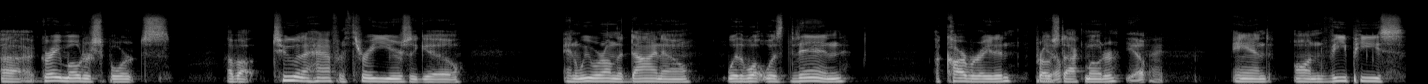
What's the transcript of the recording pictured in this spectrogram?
uh, Gray Motorsports about two and a half or three years ago, and we were on the dyno with what was then a carbureted pro Yep. stock motor, Yep. Right. and on VP's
